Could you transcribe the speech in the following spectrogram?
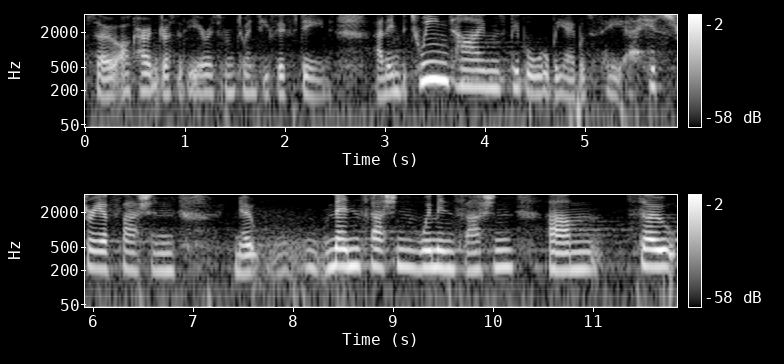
So our current dress of the year is from 2015 and in between times people will be able to see a history of fashion you know men's fashion women's fashion. Um, so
